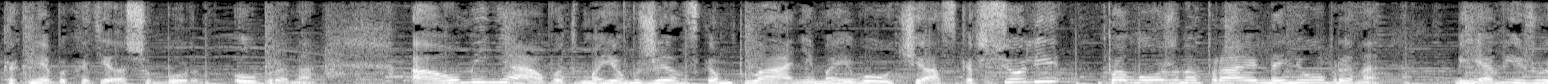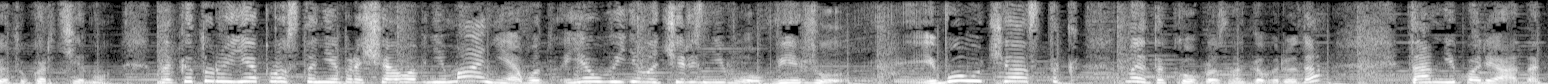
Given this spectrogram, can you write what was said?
как мне бы хотелось, чтобы убрано. А у меня вот в моем женском плане моего участка все ли положено правильно или убрано? Я вижу эту картину, на которую я просто не обращала внимания. Вот я увидела через него, вижу его участок, ну я так образно говорю, да, там непорядок.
